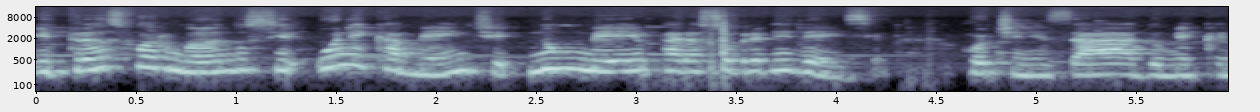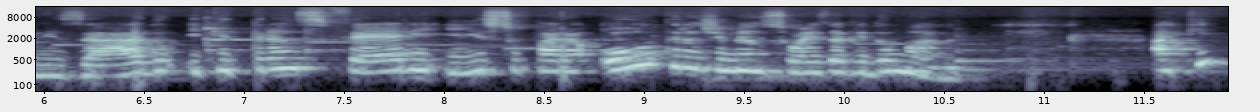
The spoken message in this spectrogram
e transformando-se unicamente num meio para a sobrevivência, rotinizado, mecanizado e que transfere isso para outras dimensões da vida humana. Aqui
